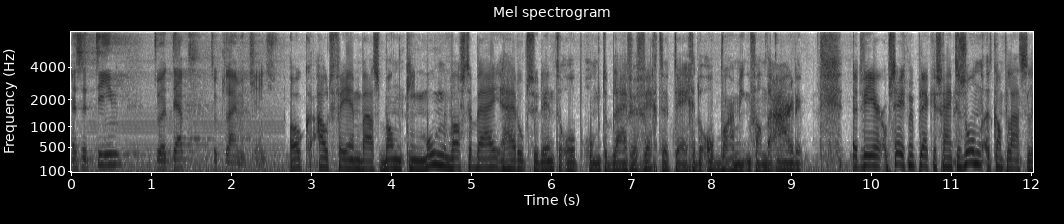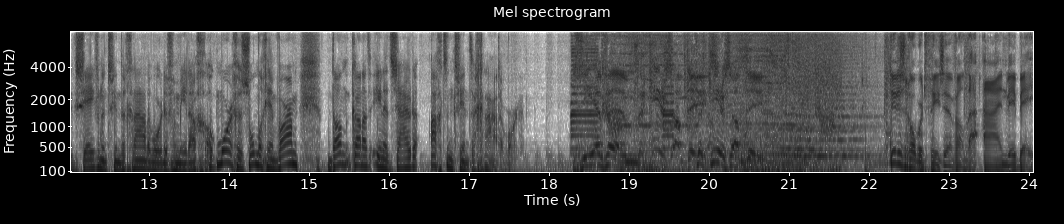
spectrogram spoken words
as a team to adapt to climate change. Ook oud-VN-baas Ban Ki-moon was erbij. Hij roept studenten op om te blijven vechten tegen de opwarming van de aarde. Het weer. Op steeds meer plekken schijnt de zon. Het kan plaatselijk 27 graden worden vanmiddag. Ook morgen zonnig en warm. Dan kan het in het zuiden 28 graden worden. ZFM. Verkeersupdate. Verkeersupdate. Dit is Robert Vriezen van de ANWB.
